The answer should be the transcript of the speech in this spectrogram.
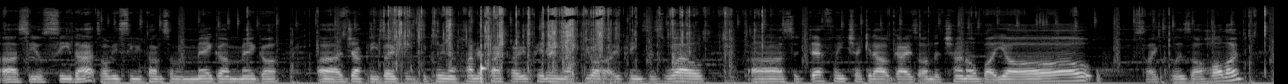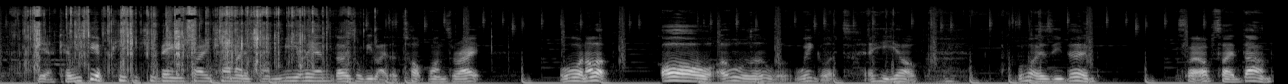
Uh, so you'll see that. Obviously, we've done some mega, mega uh, Japanese openings, including a 100 pack opening, a few other openings as well. Uh, so definitely check it out, guys, on the channel. But yo, Cyclizar Holo. Yeah, can we see a Pikachu Baby Shiny Charmander Charmeleon? Those will be like the top ones, right? Oh, another. Oh, oh, oh, Wiglett. Hey, yo. What is he doing? It's like upside down.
